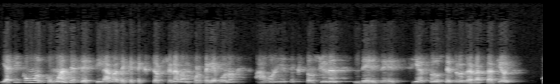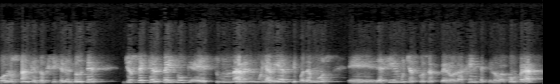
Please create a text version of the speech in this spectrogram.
y así como, como antes se estilaba de que te extorsionaban por teléfono, ahora ya te extorsionan desde ciertos centros de adaptación con los tanques de oxígeno. Entonces, yo sé que el Facebook es una red muy abierta y podemos eh, decir muchas cosas, pero la gente que lo va a comprar,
